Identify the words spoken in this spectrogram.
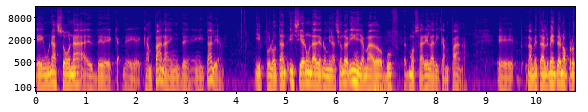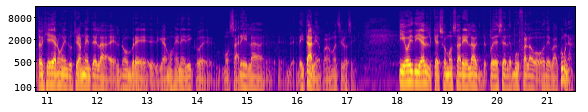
en una zona de, Campana en, Italia. Y por lo tanto hicieron una denominación de origen llamado mozzarella di Campana. Eh, lamentablemente no protegieron industrialmente el nombre, digamos, genérico de mozzarella de, Italia, podemos decirlo así. Y hoy día el queso mozzarella puede ser de búfala o de vacuna,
